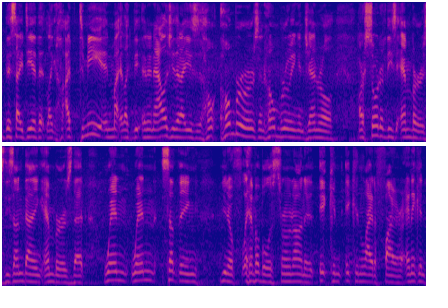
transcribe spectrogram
this idea that like I, to me in my like the, an analogy that I use is home, homebrewers and homebrewing in general are sort of these embers, these undying embers that when when something you know flammable is thrown on it, it can it can light a fire, and it can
